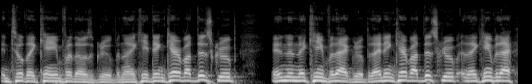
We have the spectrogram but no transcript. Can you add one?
until they came for those group, and then I didn't care about this group, and then they came for that group, and I didn't care about this group, and they came for that.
